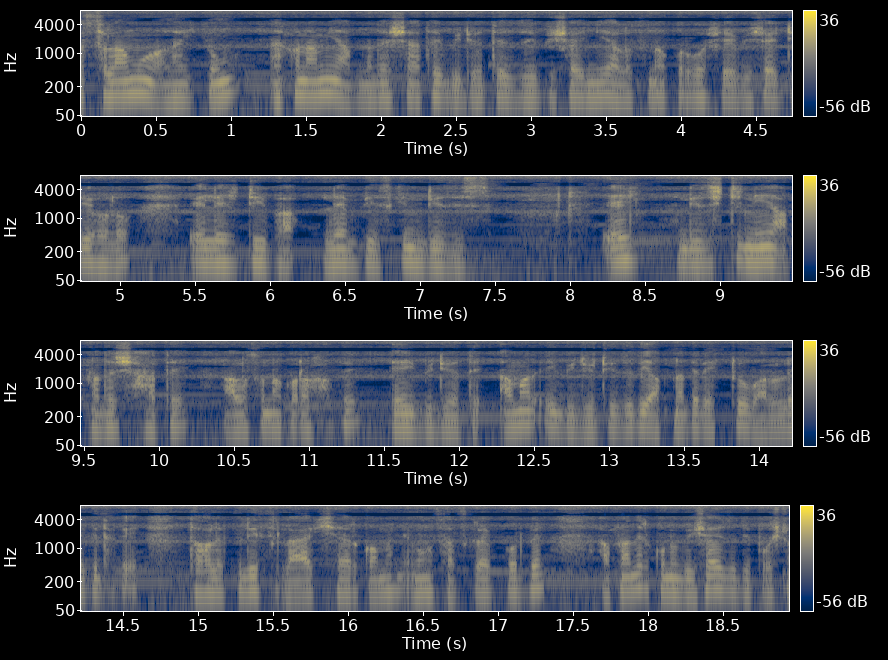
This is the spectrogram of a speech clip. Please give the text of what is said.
আসসালামু আলাইকুম। এখন আমি আপনাদের সাথে ভিডিওতে যে বিষয় নিয়ে আলোচনা করব সেই বিষয়টি হলো এলএসডি বা ল্যাম্পি স্কিন ডিজিজ এই ডিজিজটি নিয়ে আপনাদের সাথে আলোচনা করা হবে এই ভিডিওতে। আমার এই ভিডিওটি যদি আপনাদের একটু ভালো লেগে থাকে, তাহলে প্লিজ লাইক শেয়ার কমেন্ট এবং সাবস্ক্রাইব করবেন। আপনাদের কোনো বিষয়ে যদি প্রশ্ন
